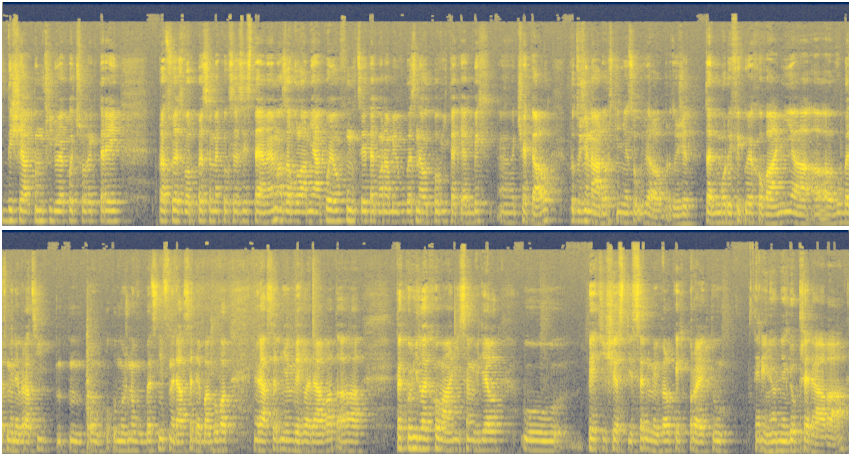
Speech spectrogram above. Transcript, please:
když já k tomu přijdu jako člověk, který pracuje s WordPressem jako se systémem a zavolám nějakou jeho funkci, tak ona mi vůbec neodpoví tak, jak bych eh, čekal, protože nádor s tím něco udělal, protože ten modifikuje chování a, a vůbec mi nevrací, pokud možno vůbec nic, nedá se debugovat, nedá se v něm vyhledávat a takovýhle chování jsem viděl u pěti, šesti, sedmi velkých projektů, který nám někdo předává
